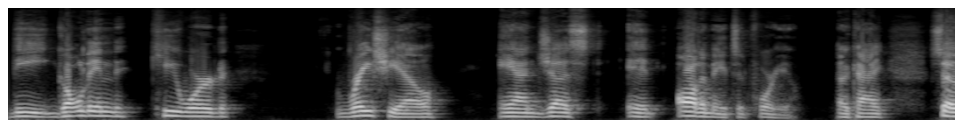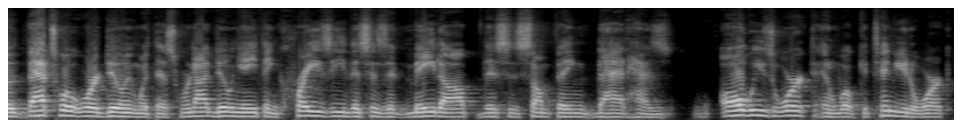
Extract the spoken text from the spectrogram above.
the golden keyword ratio and just it automates it for you. Okay. So that's what we're doing with this. We're not doing anything crazy. This isn't made up. This is something that has always worked and will continue to work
